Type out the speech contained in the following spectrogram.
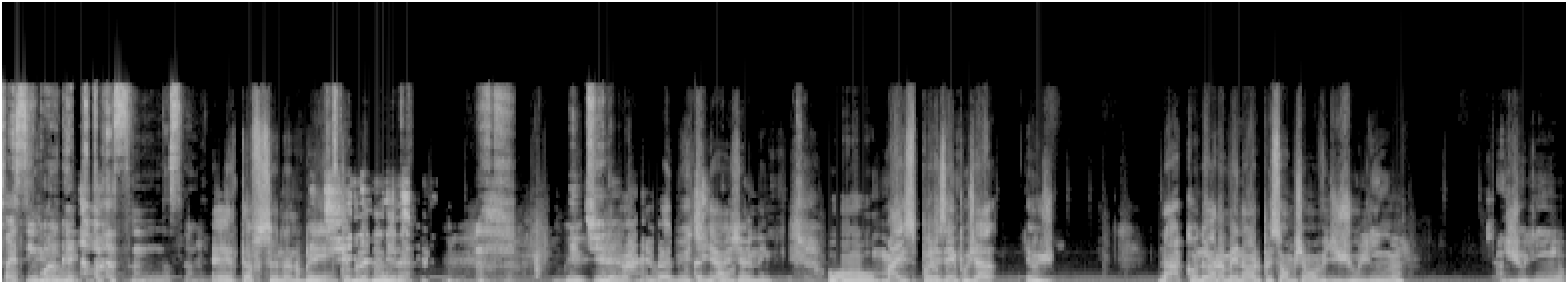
Faz cinco Eu- anos que ele tá passando. É, tá funcionando bem, Mentira, quebradeira. Ele Mentira. vai, ele vai me odiar já. Ô, mas, por exemplo, já. Eu, na, quando eu era menor, o pessoal me chamava de Julinho. Julinho.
